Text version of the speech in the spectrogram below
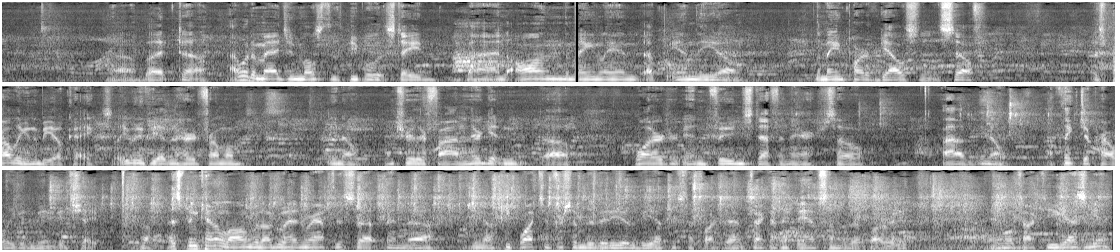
Uh, but uh, I would imagine most of the people that stayed behind on the mainland, up in the uh, the main part of Galveston itself, is probably going to be okay. So even if you haven't heard from them, you know, I'm sure they're fine, and they're getting uh, water and food and stuff in there. So, uh, you know, I think they're probably going to be in good shape. So that's been kind of long, but I'll go ahead and wrap this up and, uh, you know, keep watching for some of the video to be up and stuff like that. In fact, I think they have some of it up already. And we'll talk to you guys again.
